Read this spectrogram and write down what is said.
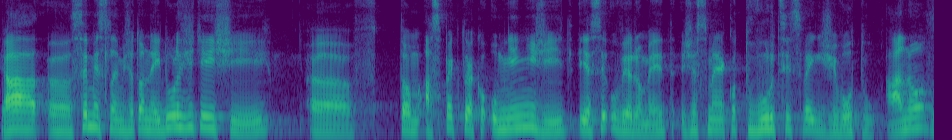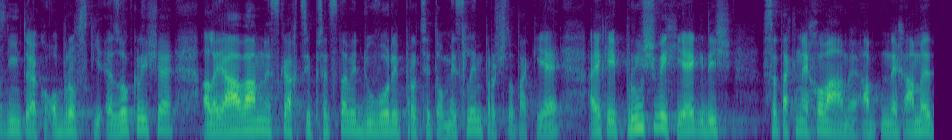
Já uh, si myslím, že to nejdůležitější uh, v tom aspektu jako umění žít je si uvědomit, že jsme jako tvůrci svých životů. Ano, zní to jako obrovský ezokliše, ale já vám dneska chci představit důvody, proč si to myslím, proč to tak je a jaký průšvih je, když se tak nechováme a necháme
